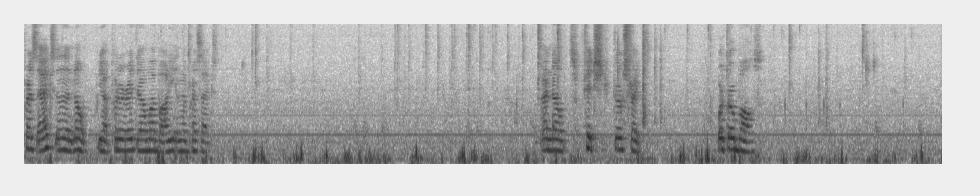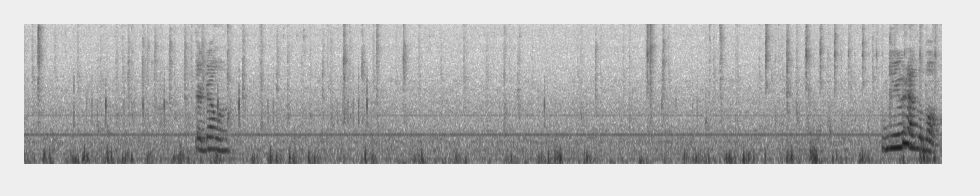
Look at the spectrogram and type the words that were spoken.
Press X and then, no, yeah, put it right there on my body and then press X. I know. Pitch, throw strikes. Or throw balls. They're going. Do You have the ball.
